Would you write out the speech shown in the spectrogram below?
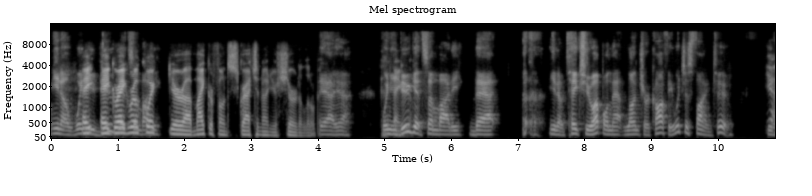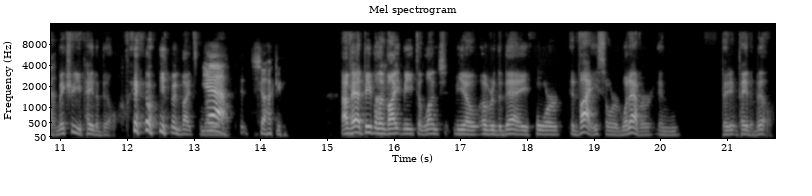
you know, when hey, you hey, Greg, somebody, real quick, your uh, microphone's scratching on your shirt a little bit. Yeah. Yeah. When you do you. get somebody that, you know, takes you up on that lunch or coffee, which is fine too you yeah. know, make sure you pay the bill when you invite somebody. Yeah, out. it's shocking. I've had people invite me to lunch, you know, over the day for advice or whatever, and they didn't pay the bill.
